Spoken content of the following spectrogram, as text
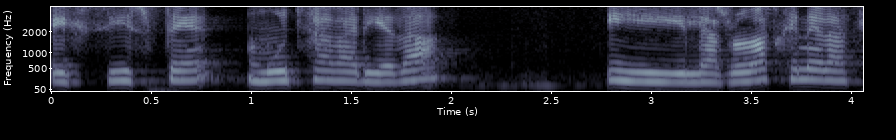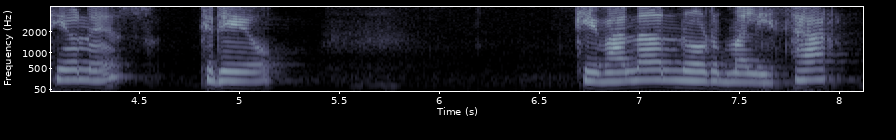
existe mucha variedad y las nuevas generaciones creo que van a normalizar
